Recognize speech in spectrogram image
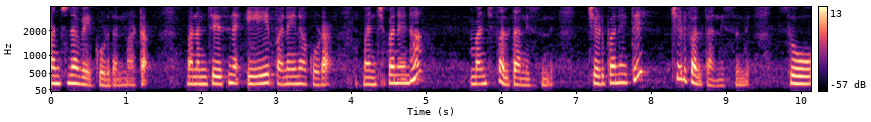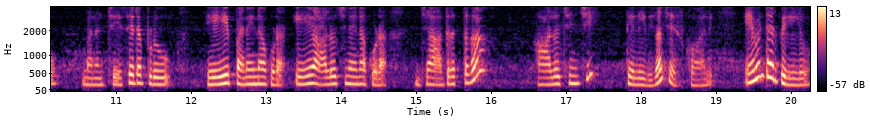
అంచనా వేయకూడదన్నమాట. మనం చేసిన ఏ పనైనా కూడా మంచి పనైనా మంచి ఫలితాన్ని ఇస్తుంది. చెడు పని అయితే చెడు ఫలితాన్ని ఇస్తుంది. సో మనం చేసేటప్పుడు ఏ పనైనా కూడా ఏ ఆలోచన అయినా కూడా జాగ్రత్తగా ఆలోచించి తెలివిగా చేసుకోవాలి. ఏమంటారు పిల్లలు?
